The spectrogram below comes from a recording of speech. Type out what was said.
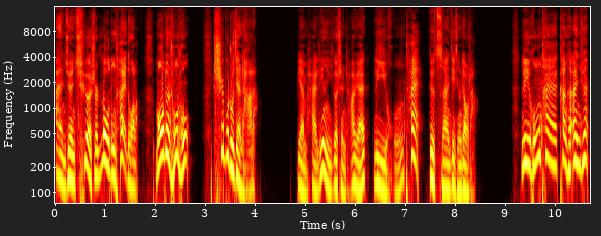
案卷确实漏洞太多了，矛盾重重，吃不住检查的，便派另一个审查员李洪泰对此案进行调查。李洪泰看看案卷，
